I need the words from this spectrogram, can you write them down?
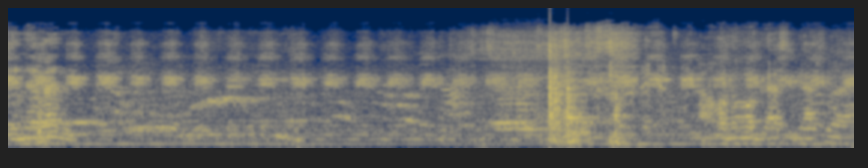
General. Ako na mag-gas-gaso ha.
